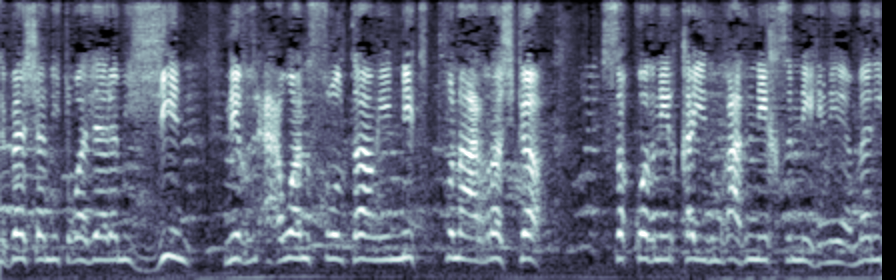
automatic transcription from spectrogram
الباشا ني توا ذارا مي الجين نيغ الأعوان السلطان ني تطفنا على الرشكه سكوضني القيد مغاثني خسني هني. ماني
